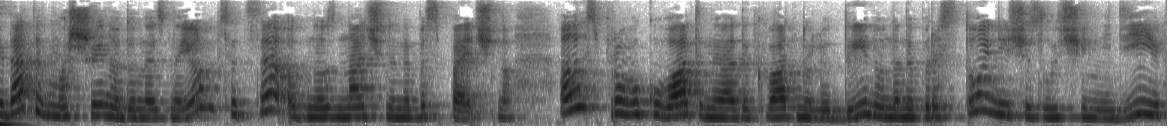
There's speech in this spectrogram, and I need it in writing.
Сідати в машину до незнайомця це однозначно небезпечно, але спровокувати неадекватну людину на непристойні чи злочинні дії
